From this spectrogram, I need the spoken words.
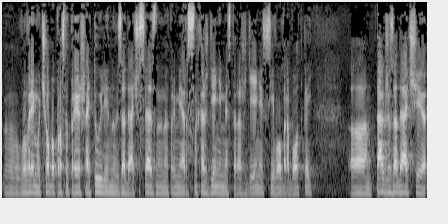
во время учебы просто прорешать ту или иную задачу, связанную, например, с нахождением месторождения, с его обработкой. Также задачи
